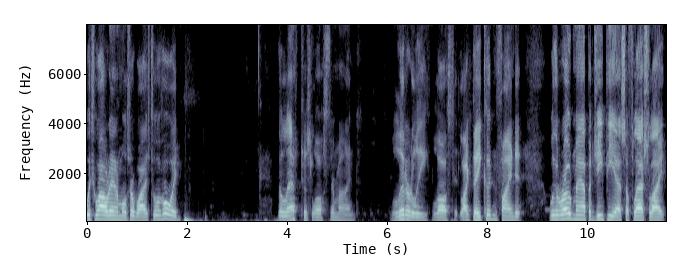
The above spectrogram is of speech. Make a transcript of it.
which wild animals are wise to avoid. The left has lost their mind, literally lost it. Like they couldn't find it with a roadmap, a GPS, a flashlight,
